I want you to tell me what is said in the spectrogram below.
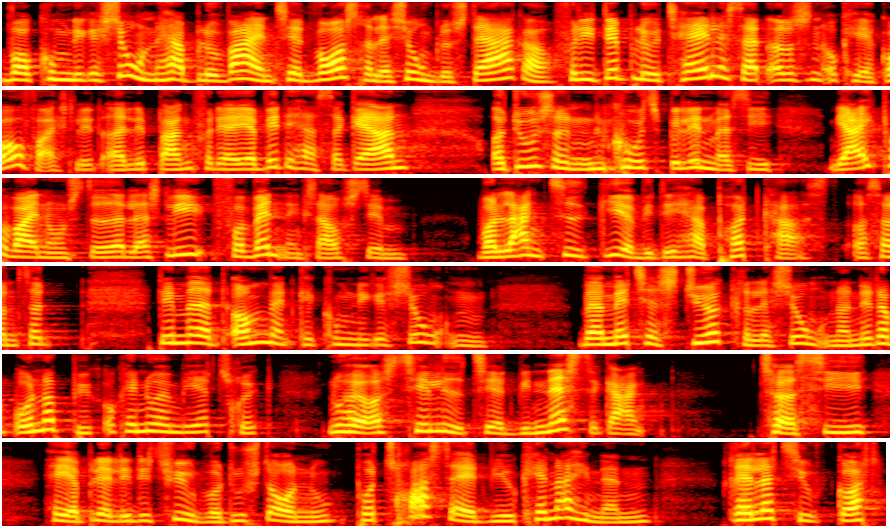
hvor kommunikationen her blev vejen til, at vores relation blev stærkere. Fordi det blev talesat, og det er sådan, okay, jeg går faktisk lidt, og er lidt bange for det, og jeg vil det her så gerne. Og du sådan kunne spille ind med at sige, jeg er ikke på vej nogen steder, lad os lige forventningsafstemme. Hvor lang tid giver vi det her podcast? Og sådan, så det med, at omvendt kan kommunikationen være med til at styrke relationen og netop underbygge, okay, nu er jeg mere tryg. Nu har jeg også tillid til, at vi næste gang tør at sige, hey, jeg bliver lidt i tvivl, hvor du står nu. På trods af, at vi jo kender hinanden relativt godt.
